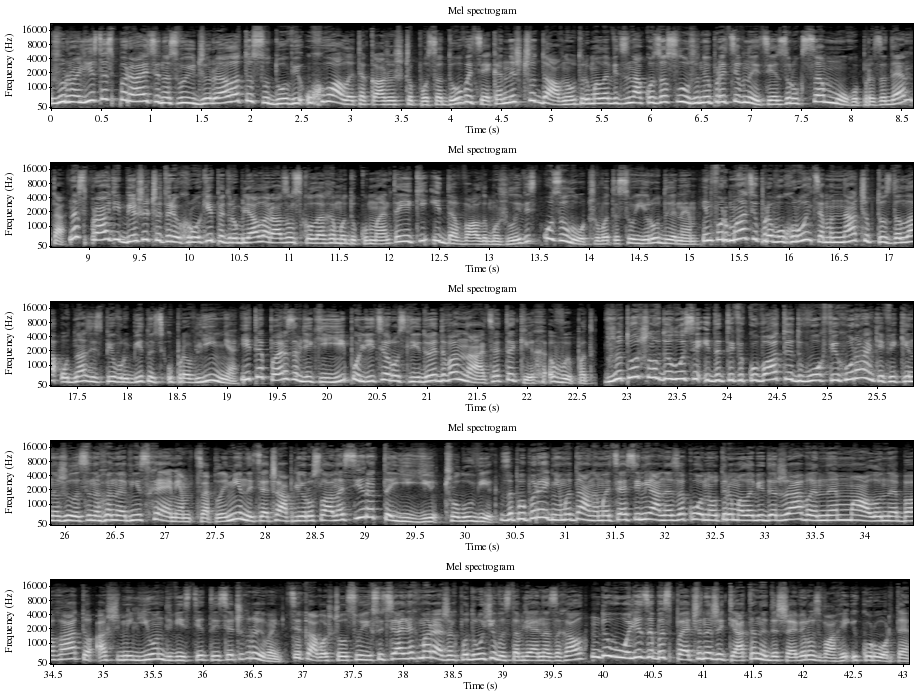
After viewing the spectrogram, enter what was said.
Журналісти спираються на свої джерела та судові ухвали та кажуть, що посадовиця, яка нещодавно отримала відзнаку заслуженої працівниці з рук самого президента, насправді більше чотирьох років підробляла разом з колегами документи, які і давали можливість озолочувати свої родини. Інформацію правоохоронцям, начебто, здала одна зі співробітниць управління, і тепер завдяки їй поліція розслідує 12 таких випадків. Вже точно вдалося ідентифікувати двох фігурантів, які нажилися на ганебній схемі. Це племінниця чаплі Руслана Сіра та її чоловік. За попередніми даними, ця сім'я незаконно отримала від держави немало, небагато, аж мільйон двісті тисяч гривень. Цікаво, що у своїх соціальних мережах подручі виставляє на загал доволі забезпечене життя та недешеві розваги і курорти.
